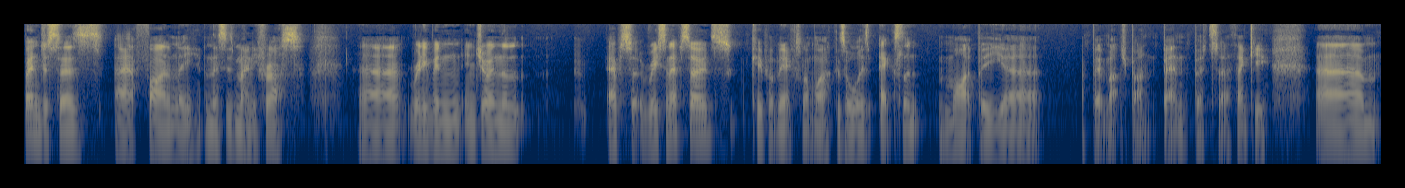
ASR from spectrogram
Ben just says, uh, finally, and this is mainly for us, uh, really been enjoying the episode, recent episodes. Keep up the excellent work as always. Excellent might be uh, a bit much, Ben, but uh, thank you. Um,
